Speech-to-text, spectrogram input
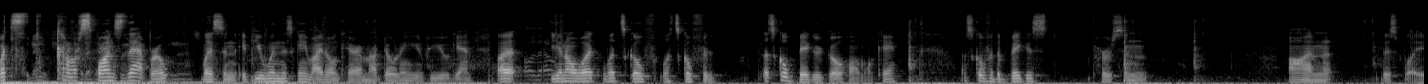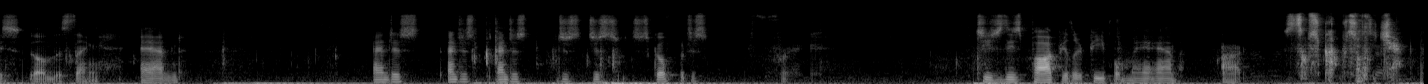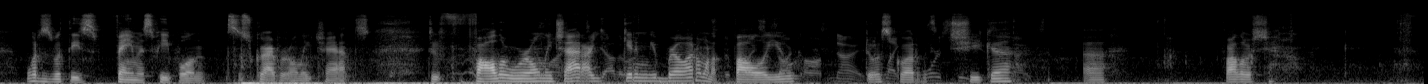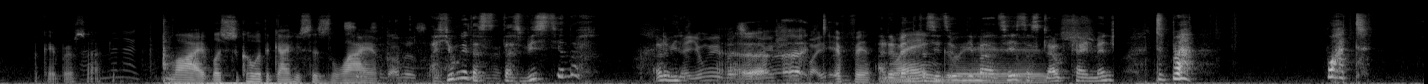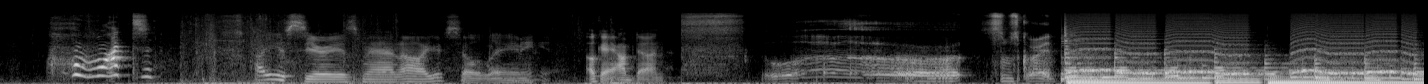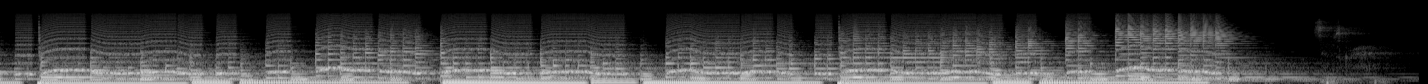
What's They didn't kind of care for the response to that, bro? Listen, if you win this game, I don't care. I'm not donating for you again. Uh, you know what? Let's go. f let's go for the let's go big or go home, okay? Let's go for the biggest person on this place, on this thing, and and just and just and just just just just go but just frick. Jeez, these popular people, man. Uh, subscribe to the chat. What is with these famous people and subscriber only chats? Dude, follower only chat? Are you kidding me, bro? I don't want to follow you. Do a squad with Chica. Uh, followers channel. Okay, okay bro, suck it. Live. Let's just go with the guy who says live. Ach Junge, das, das wisst ihr noch? Alter, wie, Junge, Uh, different Alter, wenn du das jetzt irgendjemand erzählst, das glaubt kein Mensch. What? Are you serious, man? Oh, you're so lame. Okay, I'm done. Subscribe.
